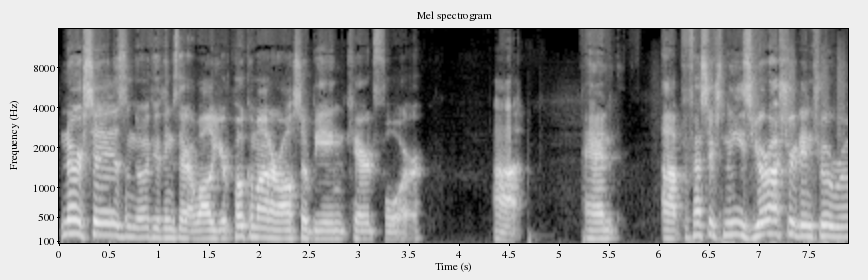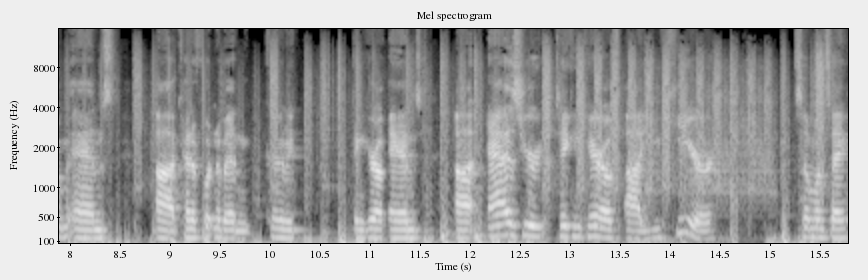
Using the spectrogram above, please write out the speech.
nurses and going through things there, while your Pokemon are also being cared for. Uh, and uh, Professor Sneeze, you're ushered into a room and uh, kind of put in a bed and kind of be taken care of. And uh, as you're taken care of, uh, you hear someone say,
